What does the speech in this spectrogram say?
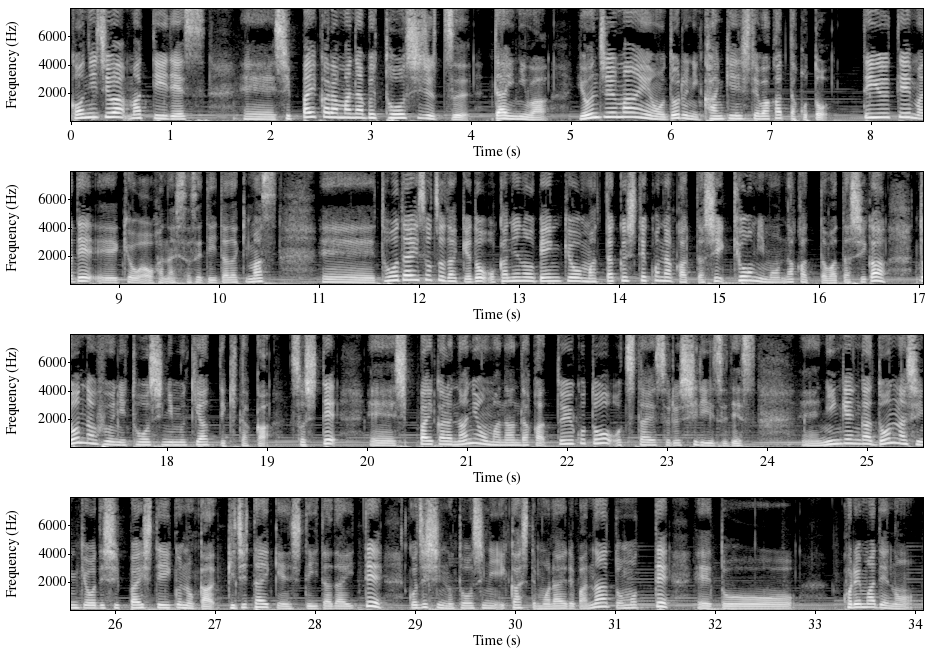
こんにちは、マッティです、えー、失敗から学ぶ投資術第2話、40万円をドルに換金して分かったこと。っていうテーマで、えー、今日はお話しさせていただきます、えー、東大卒だけどお金の勉強を全くしてこなかったし、興味もなかった私がどんな風に投資に向き合ってきたか、そして、えー、失敗から何を学んだかということをお伝えするシリーズです、え人間がどんな心境で失敗していくのか疑似体験していただいて、ご自身の投資に活かしてもらえればなと思って、えっ、と、これまでの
